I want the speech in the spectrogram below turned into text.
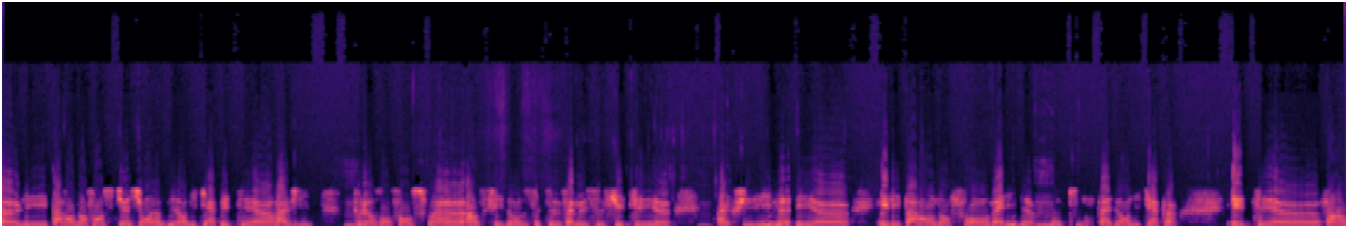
Euh, les parents d'enfants en situation de handicap étaient euh, ravis Mm. que leurs enfants soient euh, inscrits dans cette fameuse société euh, Mm. inclusive et euh, et les parents d'enfants valides, donc qui n'ont pas de handicap, étaient euh, enfin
